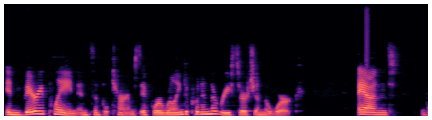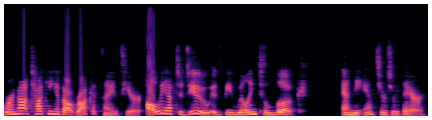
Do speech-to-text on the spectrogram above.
in very plain and simple terms if we're willing to put in the research and the work. And we're not talking about rocket science here. All we have to do is be willing to look and the answers are there.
